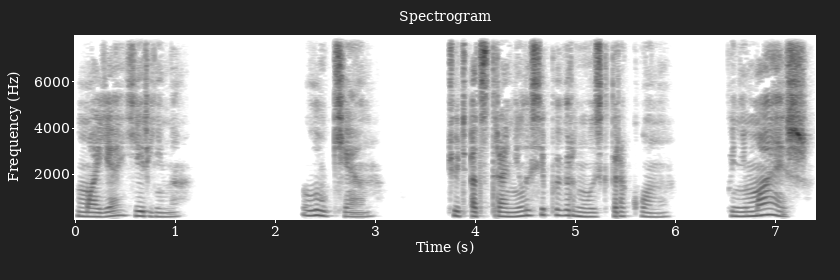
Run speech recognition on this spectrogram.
«Моя Ирина». «Лукиан». Чуть отстранилась и повернулась к дракону. «Понимаешь?»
